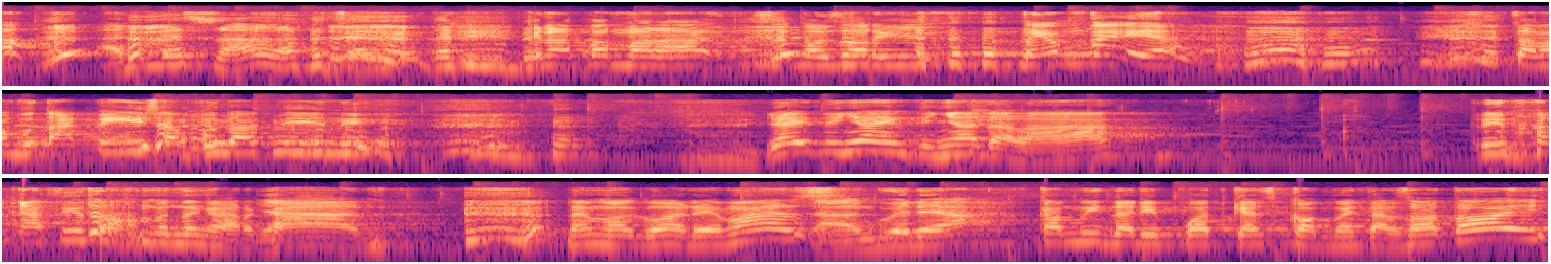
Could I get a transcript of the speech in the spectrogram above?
anda salah tadi Kenapa malah sponsori tempe ya? Sama Bu Tati, sama Bu Tati ini. Ya intinya intinya adalah terima kasih telah mendengarkan. Nama gua Demas. dan gue deh Kami dari podcast Komentar Sotoy.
